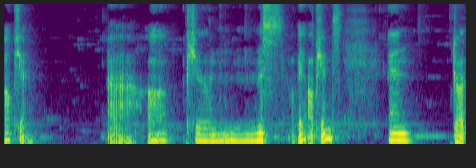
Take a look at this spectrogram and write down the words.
option uh, options okay options and dot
